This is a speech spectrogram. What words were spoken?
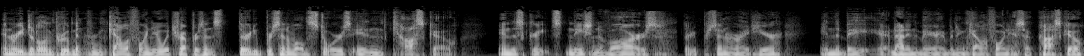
and regional improvement from California, which represents 30% of all the stores in Costco in this great nation of ours. 30% are right here in the Bay, not in the Bay Area, but in California. So Costco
